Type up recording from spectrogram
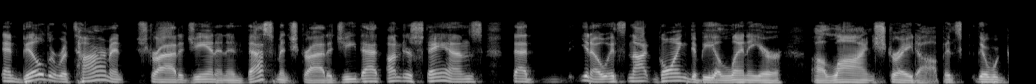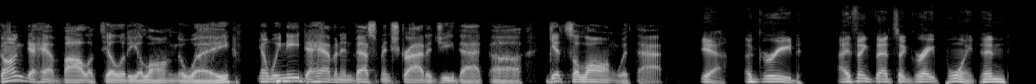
and build a retirement strategy and an investment strategy that understands that you know, it's not going to be a linear uh, line straight up. It's there we're going to have volatility along the way, and we need to have an investment strategy that uh, gets along with that. Yeah, agreed. I think that's a great point. And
